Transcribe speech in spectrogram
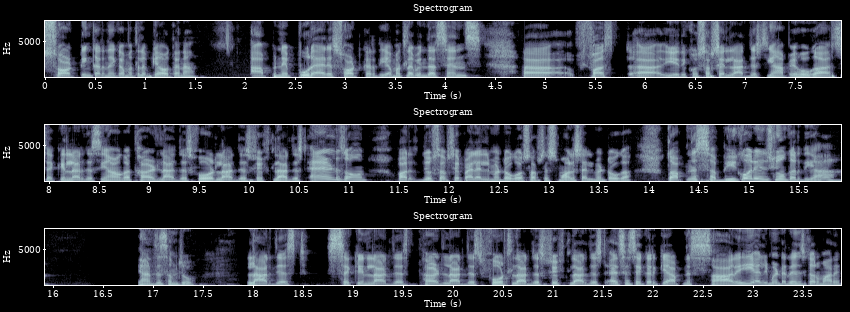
सॉर्टिंग करने का मतलब क्या होता है ना? आपने पूरा एरे सॉर्ट कर दिया। मतलब इन द सेंस फ़र्स्ट ये देखो, सबसे लार्जेस्ट यहाँ पे होगा सेकंड लार्जेस्ट यहाँ होगा third largest fourth largest fifth largest and on और जो सबसे पहला एलिमेंट होगा सबसे स्मॉलेस्ट एलिमेंट होगा। तो आपने सभी को अरेंज क्यों कर दिया? ध्यान से समझो। Largest second largest third largest fourth largest fifth largest ऐसे ऐसे करके आपने सारे ही एलिमेंट अरेंज कर मारे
